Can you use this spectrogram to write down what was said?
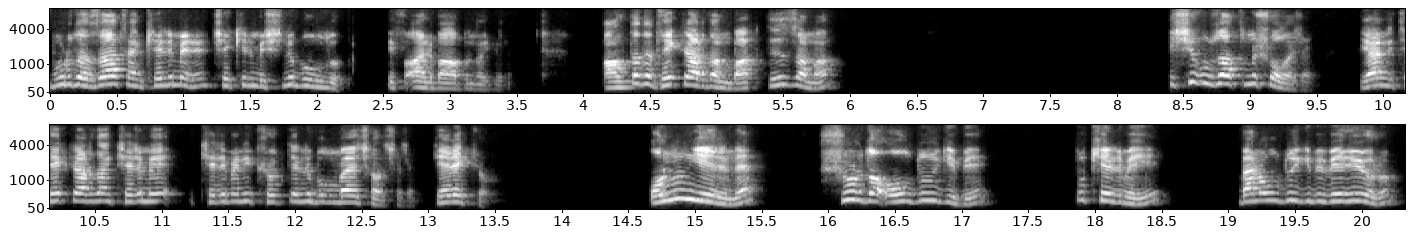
burada zaten kelimenin çekilmişini buldu if'al babına göre. Altta da tekrardan baktığı zaman işi uzatmış olacak. Yani tekrardan kelime kelimenin köklerini bulmaya çalışacak. Gerek yok. Onun yerine şurada olduğu gibi bu kelimeyi ben olduğu gibi veriyorum.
